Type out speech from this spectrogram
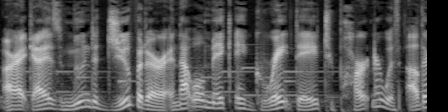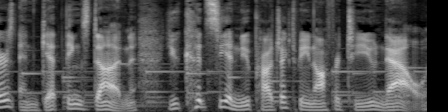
All right, guys, moon to Jupiter, and that will make a great day to partner with others and get things done. You could see a new project being offered to you now.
